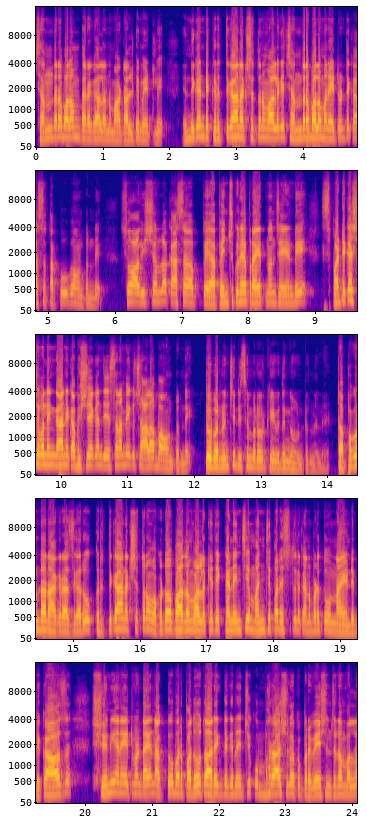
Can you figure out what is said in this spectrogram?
చంద్రబలం పెరగాలన్నమాట అల్టిమేట్లీ ఎందుకంటే కృతికా నక్షత్రం వాళ్ళకి చంద్రబలం అనేటువంటి కాస్త తక్కువగా ఉంటుంది. సో ఆ విషయంలో కాస్త పెంచుకునే ప్రయత్నం చేయండి. స్ఫటిక శివలింగానికి అభిషేకం చేసినా మీకు చాలా బాగుంటుంది. అక్టోబర్ నుంచి డిసెంబర్ వరకు ఏ విధంగా ఉంటుందండి? తప్పకుండా నాగరాజు గారు కృతికా నక్షత్రం ఒకటో పాదం వాళ్ళకైతే ఇక్కడి నుంచి మంచి పరిస్థితులు కనబడుతూ ఉన్నాయండి. బికాజ్ శని అనేటువంటి ఆయన అక్టోబర్ పదో తారీఖు దగ్గర నుంచి కుంభరాశిలోకి ప్రవేశించడం వల్ల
